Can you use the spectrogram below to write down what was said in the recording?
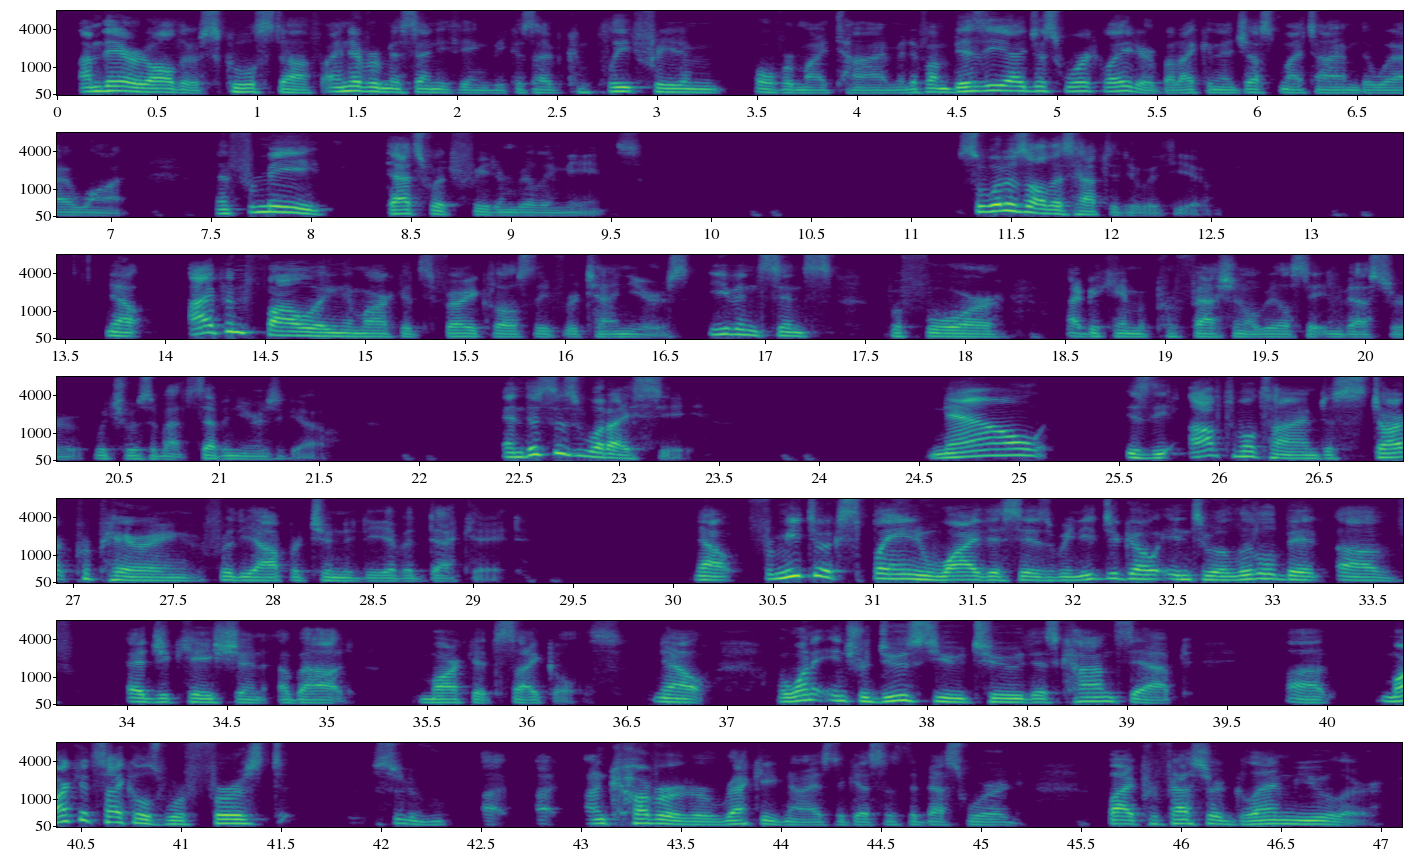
I'm there at all their school stuff. I never miss anything because I have complete freedom over my time. And if I'm busy, I just work later, but I can adjust my time the way I want. And for me, that's what freedom really means. So, what does all this have to do with you? Now, I've been following the markets very closely for 10 years, even since before I became a professional real estate investor, which was about seven years ago. And this is what I see. Now is the optimal time to start preparing for the opportunity of a decade. Now, for me to explain why this is, we need to go into a little bit of education about market cycles. Now, I want to introduce you to this concept. Uh, market cycles were first sort of uh, uh, uncovered or recognized, I guess is the best word, by Professor Glenn Mueller.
